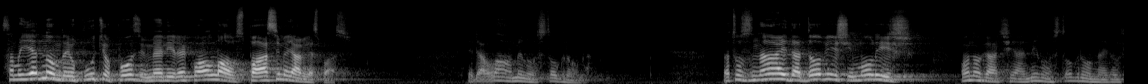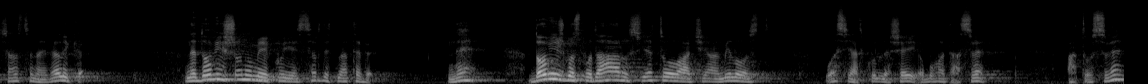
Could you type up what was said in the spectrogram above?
Samo jednom da je uputio poziv meni i rekao Allah, spasi me, ja bi ga spasio. Jer je Allah milost ogromna. Zato znaj da doviš i moliš onoga čija je milost ogromna i veličanstvena i velika. Ne doviš onome koji je srdit na tebe. Ne. Doviš gospodaru svjetova čija je milost osijat kudle šej obuhvata sve. A to sve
